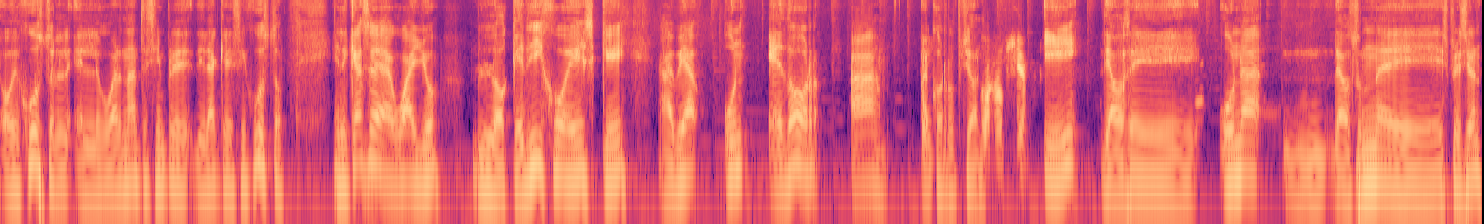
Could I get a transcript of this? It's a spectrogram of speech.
o injusto. El, el gobernante siempre dirá que es injusto. En el caso de Aguayo, lo que dijo es que había un hedor a, a corrupción. Corrupción. Y, digamos, eh, una, digamos, una eh, expresión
